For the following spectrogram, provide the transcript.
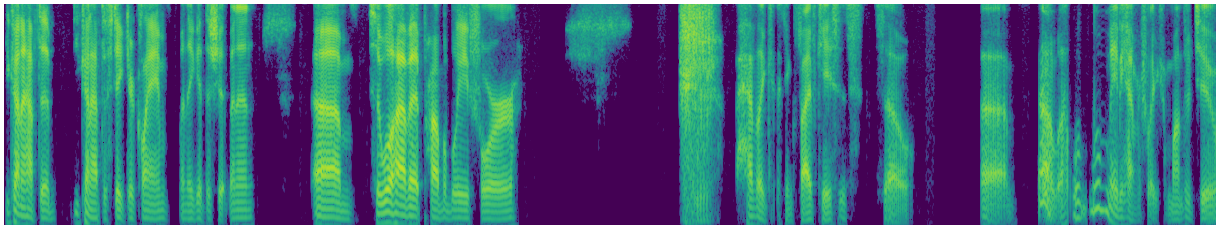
you kind of have to you kind of have to stake your claim when they get the shipment in. Um so we'll have it probably for I have like I think five cases so um oh well, we'll, maybe have it for like a month or two.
